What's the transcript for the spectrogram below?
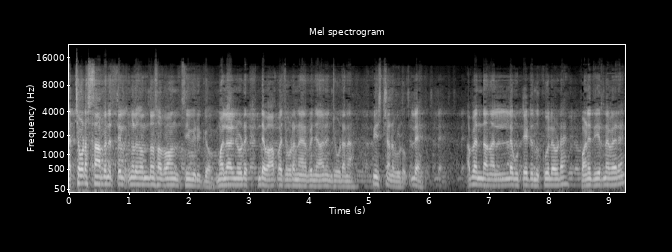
കച്ചവട സ്ഥാപനത്തിൽ നിങ്ങൾ സ്വന്തം സ്വഭാവം സ്വീകരിക്കോ. മുതലാളിനോട് എന്റെ വാപ്പ ചൂടനാ അപ്പൊ ഞാനും ചൂടനാ. പിരിച്ചാണ് വിടും അല്ലേ? അപ്പൊ എന്താ നല്ല കുട്ടിയായിട്ട് നിൽക്കൂല അവിടെ? പണി തീരുന്നവരെ?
